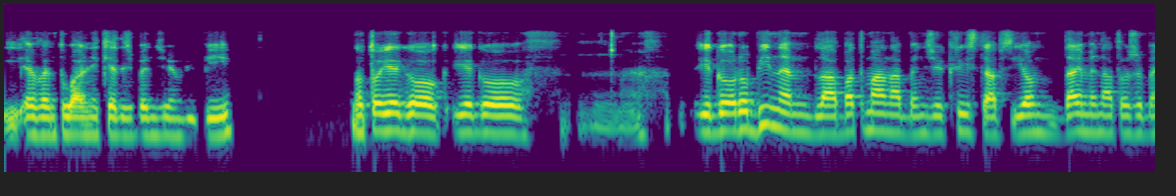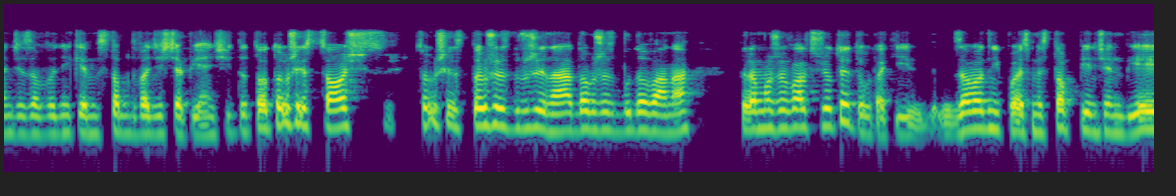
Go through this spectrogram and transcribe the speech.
i ewentualnie kiedyś będzie MVP, no to jego, jego, jego Robinem dla Batmana będzie Kristaps i on, dajmy na to, że będzie zawodnikiem z top 25 i to, to, to już jest coś, co już jest, to już jest drużyna dobrze zbudowana, która może walczyć o tytuł. Taki zawodnik powiedzmy z top 5 NBA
